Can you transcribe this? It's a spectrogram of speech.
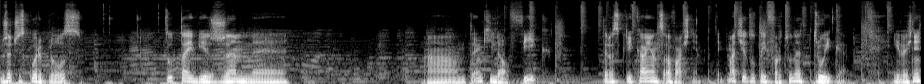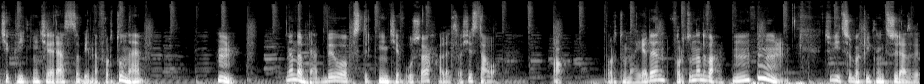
rzeczy z kury plus. Tutaj bierzemy um, ten kilofik. Teraz klikając, o właśnie, jak macie tutaj fortunę trójkę i weźmiecie, klikniecie raz sobie na fortunę, hmm, no dobra, było pstryknięcie w uszach, ale co się stało? O, Fortuna 1, Fortuna 2. Mhm. Czyli trzeba kliknąć trzy razy.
